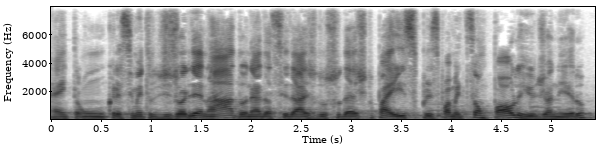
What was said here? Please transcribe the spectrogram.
Né? Então, um crescimento desordenado né, das cidades do sudeste do país, principalmente São Paulo e Rio de Janeiro.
